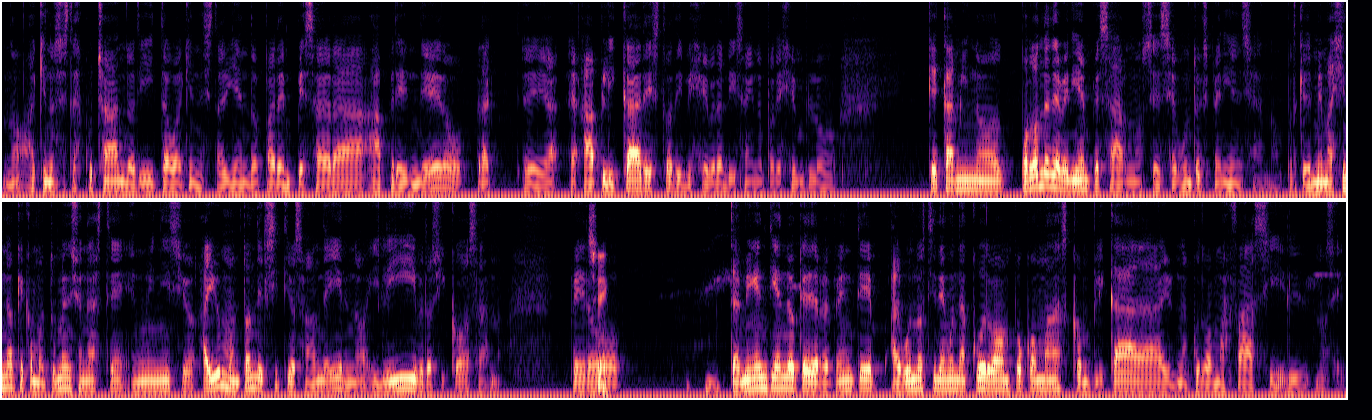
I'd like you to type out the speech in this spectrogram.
¿no? a quien nos está escuchando ahorita o a quien está viendo para empezar a aprender o eh, a, aplicar esto de behavioral design? Por ejemplo, ¿qué camino, por dónde debería empezar? No sé, según tu experiencia, ¿no? Porque me imagino que como tú mencionaste en un inicio, hay un montón de sitios a donde ir, ¿no? Y libros y cosas, ¿no? Pero también entiendo que de repente algunos tienen una curva un poco más complicada y una curva más fácil, no sé,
